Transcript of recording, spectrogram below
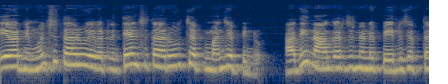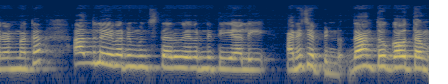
ఎవరిని ముంచుతారు ఎవరిని తేల్చుతారు చెప్పమని చెప్పిండ్రు. అది నాగార్జున అనే పేర్లు చెప్తారనమాట అందులో ఎవరిని ముంచుతారు ఎవరిని తీయాలి అని చెప్పిండు దాంతో గౌతమ్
